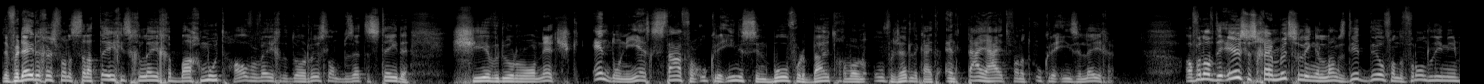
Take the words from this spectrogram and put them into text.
De verdedigers van het strategisch gelegen Bakhmut, halverwege de door Rusland bezette steden Sjeverodonetsk en Donetsk, staan voor Oekraïnes symbool voor de buitengewone onverzettelijkheid en taaiheid van het Oekraïense leger. Al vanaf de eerste schermutselingen langs dit deel van de frontlinie.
